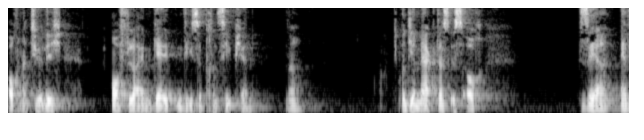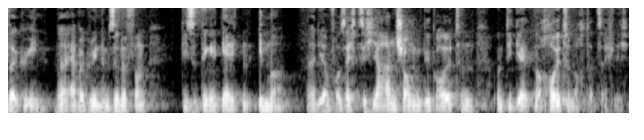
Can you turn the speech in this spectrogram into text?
Auch natürlich offline gelten diese Prinzipien. Ne? Und ihr merkt, das ist auch sehr evergreen. Ne? Evergreen im Sinne von, diese Dinge gelten immer. Ne? Die haben vor 60 Jahren schon gegolten und die gelten auch heute noch tatsächlich.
